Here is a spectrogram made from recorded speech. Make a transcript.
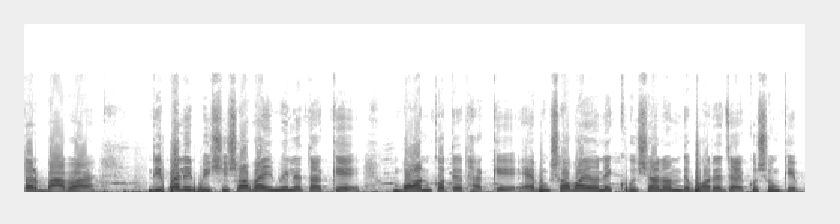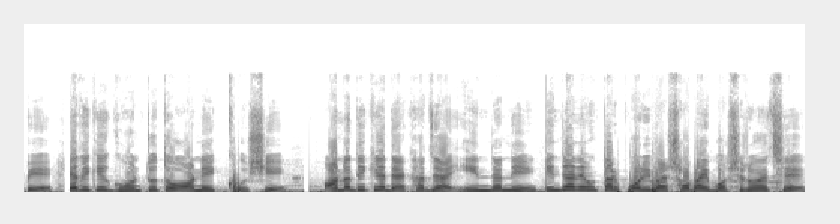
তার বাবা, দীপালি পিসি সবাই মিলে তাকে বন করতে থাকে এবং সবাই অনেক খুশি আনন্দে ভরে যায় কুসুমকে পেয়ে। এদিকে ঘন্টু তো অনেক খুশি। অন্যদিকে দেখা যায়, ইন্দ্রাণী ইন্দ্রাণী এবং তার পরিবার সবাই বসে রয়েছে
